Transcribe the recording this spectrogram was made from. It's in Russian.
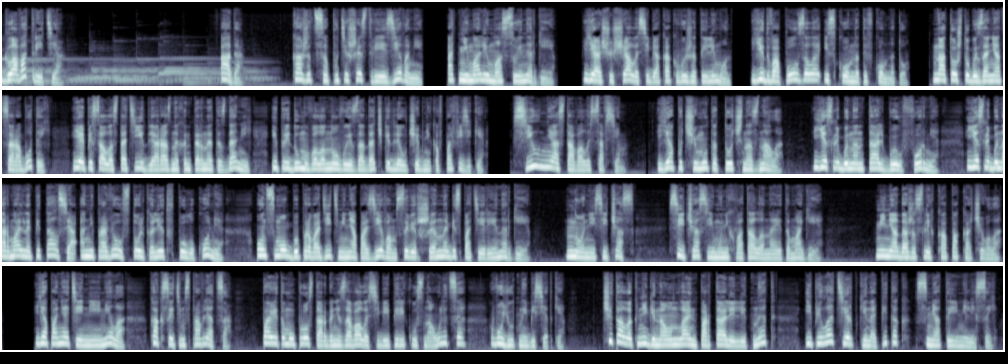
Глава третья. Ада. Кажется, путешествия зевами отнимали массу энергии. Я ощущала себя как выжатый лимон, едва ползала из комнаты в комнату. На то, чтобы заняться работой, я писала статьи для разных интернет-изданий и придумывала новые задачки для учебников по физике. Сил не оставалось совсем. Я почему-то точно знала. Если бы Ненталь был в форме, если бы нормально питался, а не провел столько лет в полукоме, он смог бы проводить меня по зевам совершенно без потери энергии. Но не сейчас. Сейчас ему не хватало на это магии. Меня даже слегка покачивало. Я понятия не имела, как с этим справляться, поэтому просто организовала себе перекус на улице в уютной беседке. Читала книги на онлайн-портале Литнет — и пила терпкий напиток с мятой мелиссой.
